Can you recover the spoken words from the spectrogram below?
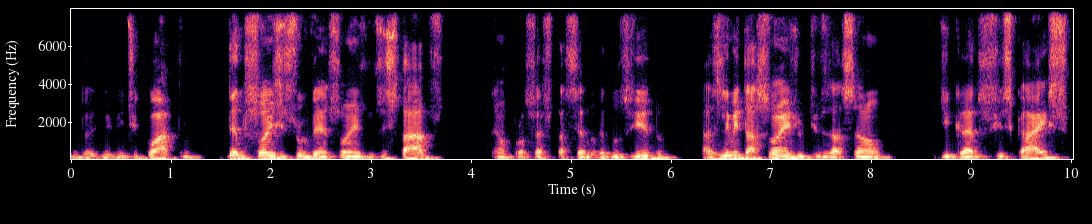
em 2024. Deduções de subvenções dos estados, é um processo que está sendo reduzido. As limitações de utilização de créditos fiscais,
